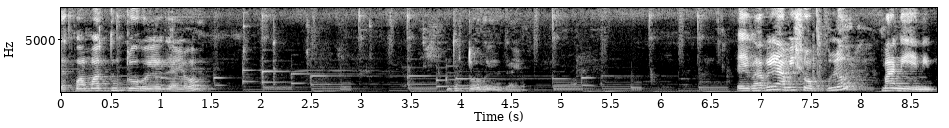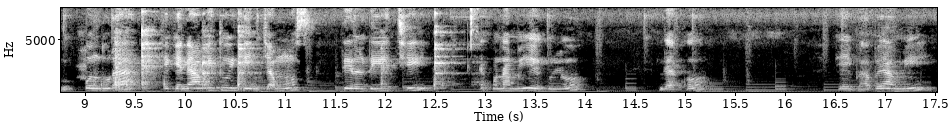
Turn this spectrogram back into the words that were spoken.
দেখো আমার দুটো হয়ে গেল। দুটো হয়ে গেল। এইভাবেই আমি সবগুলো বানিয়ে নিব। বন্ধুরা, এখানে আমি দুই, তিন চামচ তেল দিয়েছি। এখন আমি এগুলো, দেখো, এইভাবে আমি,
